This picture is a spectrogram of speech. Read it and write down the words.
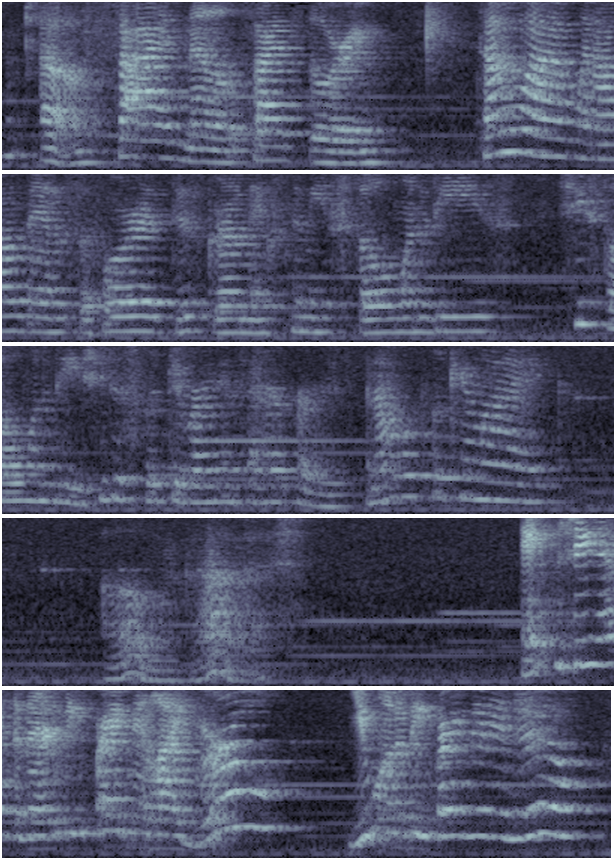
Oh, side note, side story. Tell me why when I was in Sephora, this girl next to me stole one of these. She stole one of these. She just slipped it right into her purse. And I was looking like, oh my gosh. And she had the nerve to be pregnant. Like, girl, you want to be pregnant in jail?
